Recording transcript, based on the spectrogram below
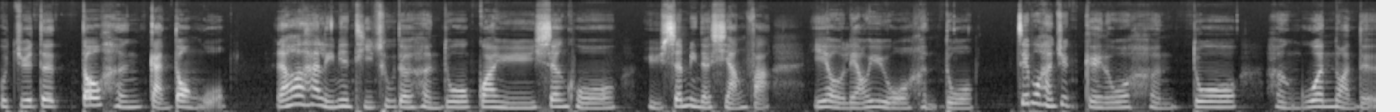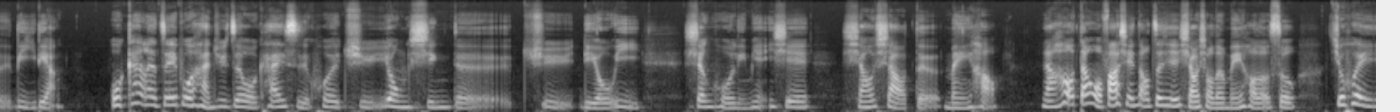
我觉得都很感动我。然后它里面提出的很多关于生活与生命的想法，也有疗愈我很多。这部韩剧给了我很多很温暖的力量。我看了这一部韩剧之后，我开始会去用心的去留意生活里面一些小小的美好。然后当我发现到这些小小的美好的时候，就会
